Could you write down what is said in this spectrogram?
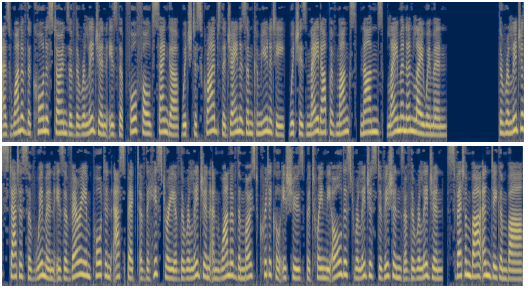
as one of the cornerstones of the religion is the fourfold Sangha which describes the Jainism community, which is made up of monks, nuns, laymen and laywomen. The religious status of women is a very important aspect of the history of the religion and one of the most critical issues between the oldest religious divisions of the religion, Svetambar and Digambar.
